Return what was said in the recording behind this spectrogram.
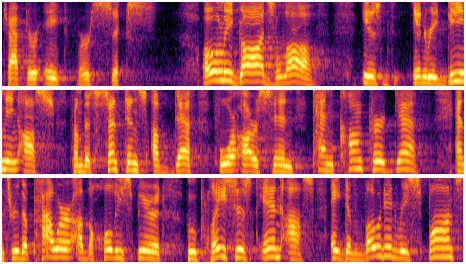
chapter 8, verse 6. Only God's love is in redeeming us from the sentence of death for our sin can conquer death. And through the power of the Holy Spirit, who places in us a devoted response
